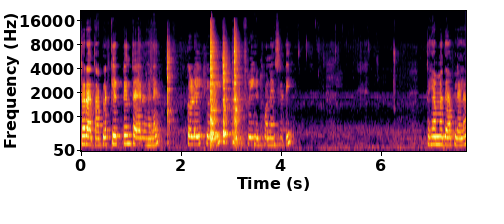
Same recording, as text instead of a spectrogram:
तर आता आपला केक टेन तयार झाला आहे कढई ठेवली फ्री हिट होण्यासाठी. तर ह्यामध्ये आपल्याला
